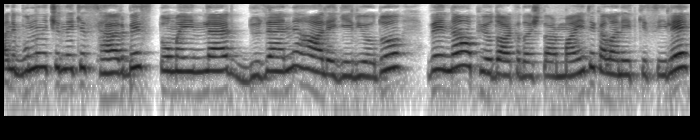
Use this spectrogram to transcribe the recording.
Hani bunun içindeki serbest domainler düzenli hale geliyordu ve ne yapıyordu arkadaşlar? Manyetik alan etkisiyle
